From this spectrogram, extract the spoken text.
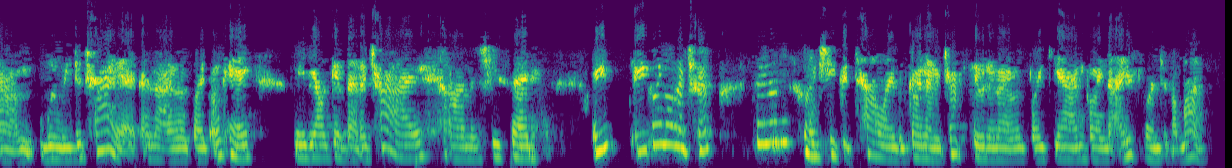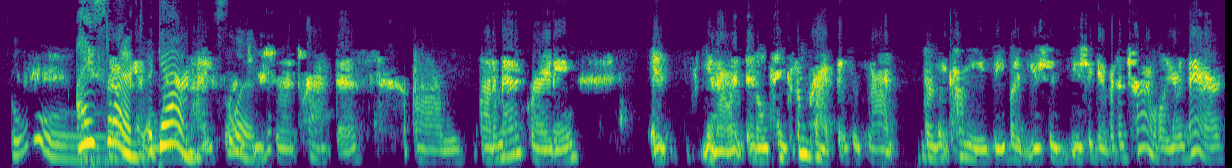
um, willing to try it. And I was like, Okay, maybe I'll give that a try. Um, and she said, are you, are you going on a trip soon? Like she could tell I was going on a trip soon, and I was like, Yeah, I'm going to Iceland in a month. Ooh. Iceland Okay, again. you're in Iceland. You should practice um, automatic writing. It, you know, it, it'll take some practice. It's not doesn't come easy, but you should you should give it a try while you're there.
